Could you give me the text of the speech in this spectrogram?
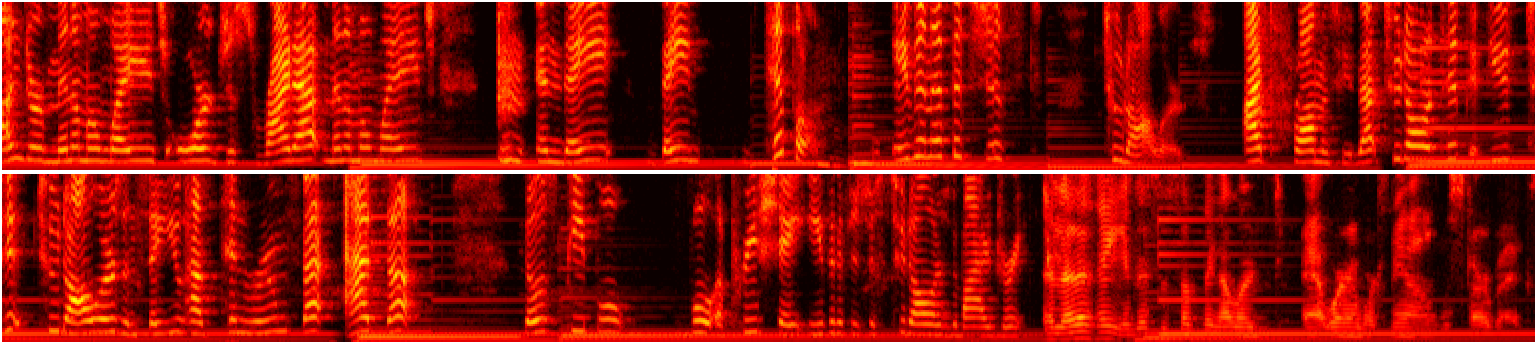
under minimum wage or just right at minimum wage and they they tip them even if it's just two dollars. I promise you that two dollar tip if you tip two dollars and say you have 10 rooms that adds up. Those people will appreciate even if it's just two dollars to buy a drink. Another thing, and this is something I learned at where I work now with Starbucks.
